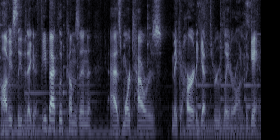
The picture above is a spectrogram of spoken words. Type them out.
Obviously, the negative feedback loop comes in as more towers make it harder to get through later on in the game.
